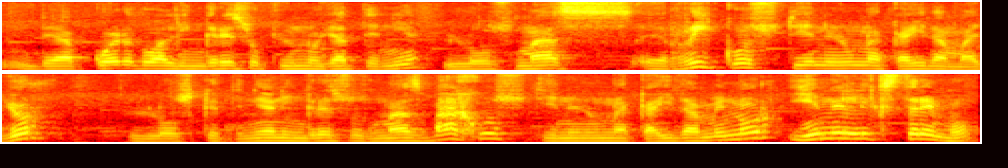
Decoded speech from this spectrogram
de acuerdo al ingreso que uno ya tenía. Los más eh, ricos tienen una caída mayor, los que tenían ingresos más bajos tienen una caída menor y en el extremo,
